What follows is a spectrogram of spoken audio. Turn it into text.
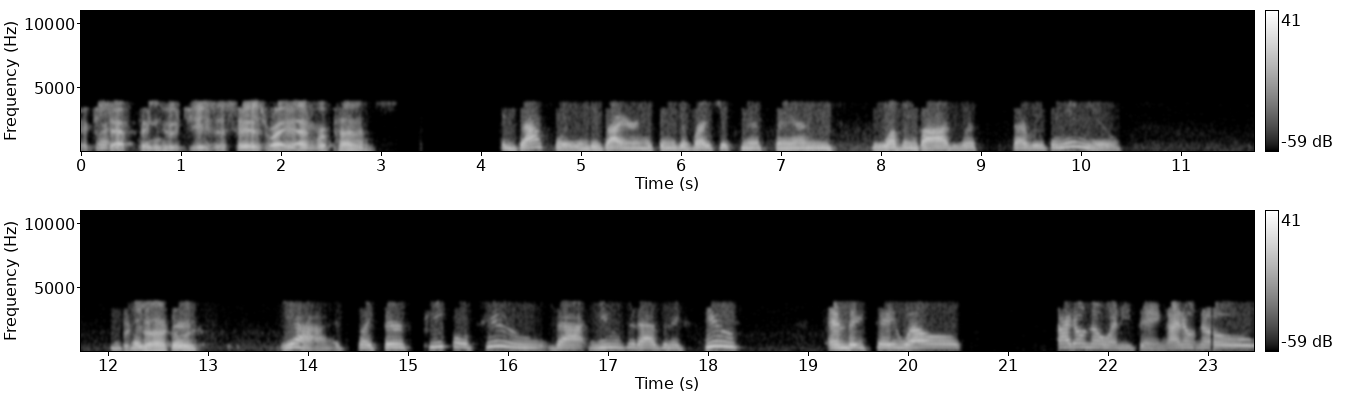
accepting who Jesus is, right, and repentance. Exactly, and desiring the things of righteousness and loving God with everything in you. Because Exactly. yeah, it's like there's people too that use it as an excuse and they say, Well, I don't know anything. I don't know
